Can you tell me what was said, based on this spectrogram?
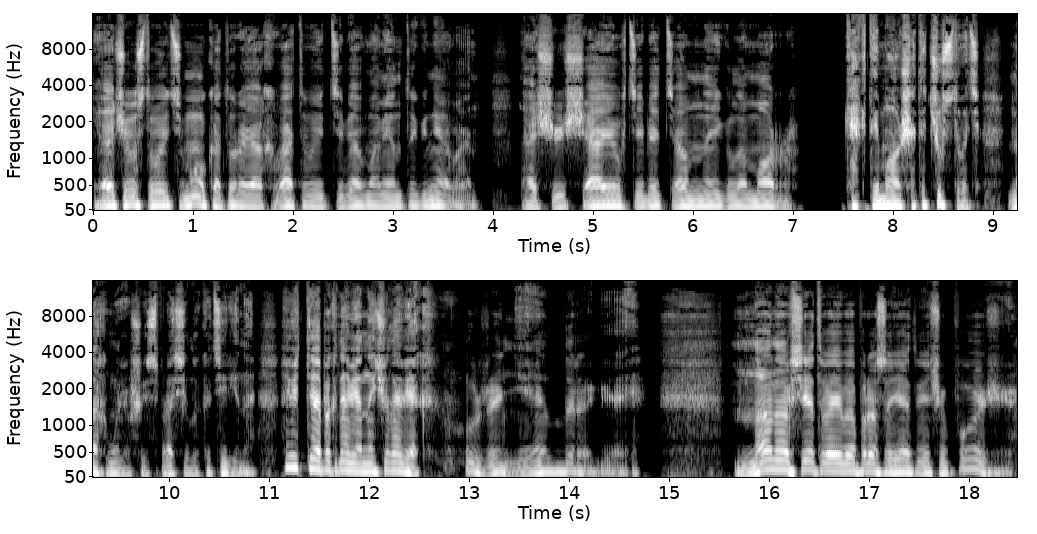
Я чувствую тьму, которая охватывает тебя в моменты гнева. Ощущаю в тебе темный гламор». «Как ты можешь это чувствовать?» — нахмурившись, спросила Катерина. «Ведь ты обыкновенный человек». «Уже нет, дорогая. Но на все твои вопросы я отвечу позже.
